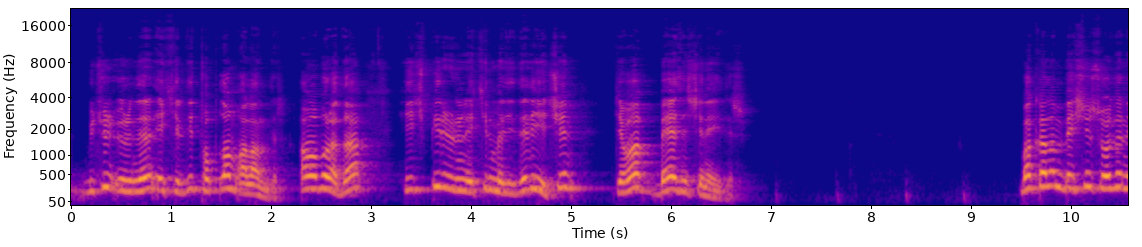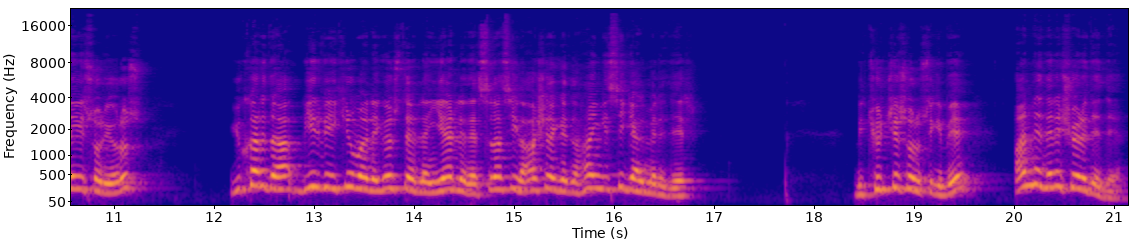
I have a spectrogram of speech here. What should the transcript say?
bütün ürünlerin ekildiği toplam alandır. Ama burada hiçbir ürün ekilmediği dediği için cevap B seçeneğidir. Bakalım 5. soruda neyi soruyoruz? Yukarıda 1 ve 2 numarayla gösterilen yerlere sırasıyla aşağıdaki hangisi gelmelidir? Bir Türkçe sorusu gibi anneleri şöyle dedi.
